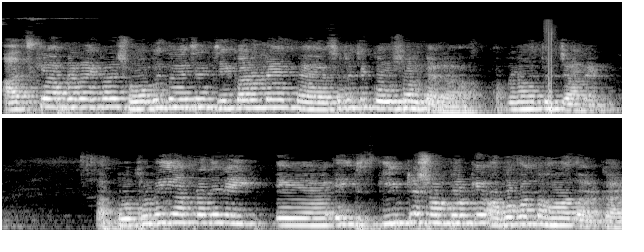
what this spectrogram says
আজকে আপনারা এখানে সমবেত হয়েছেন যে কারণে সেটা হচ্ছে কৌশল মেলা। আপনারা হয়তো জানেন। প্রথমেই আপনাদের এই এই স্কিমটা সম্পর্কে অবগত হওয়া দরকার।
